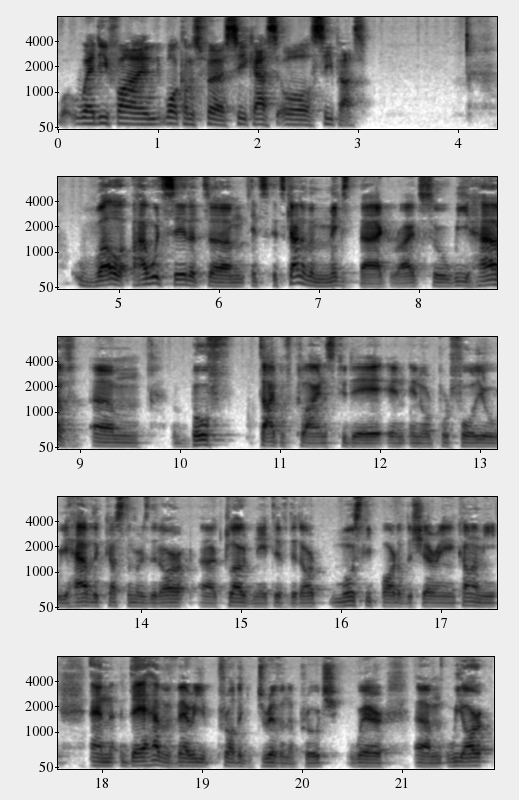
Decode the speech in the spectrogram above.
where do you find what comes first, CCaaS or CPaaS? Well, I would say that um, it's it's kind of a mixed bag, right? So we have um, both type of clients today in, in our portfolio. We have the customers that are uh, cloud native, that are mostly part of the sharing economy, and they have a very product driven approach where um, we are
